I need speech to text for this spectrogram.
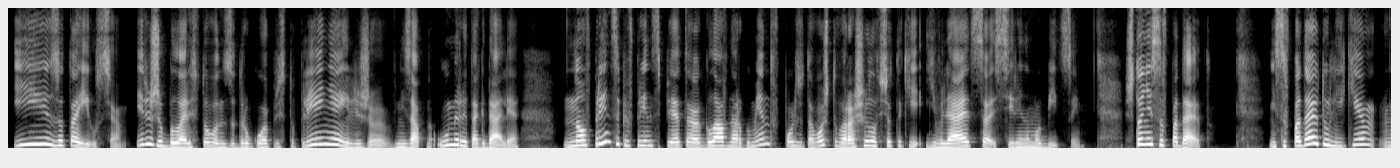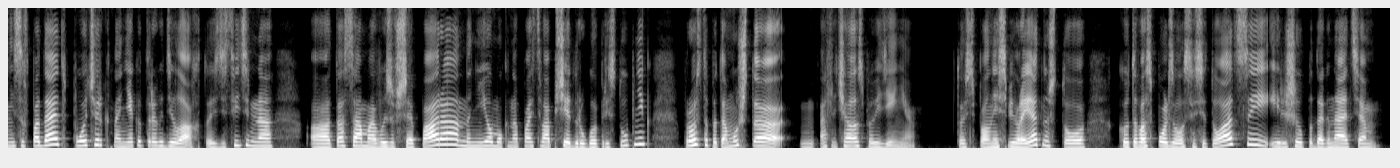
и затаился. Или же был арестован за другое преступление, или же внезапно умер и так далее. Но, в принципе, в принципе, это главный аргумент в пользу того, что Ворошилов все-таки является серийным убийцей. Что не совпадает? Не совпадают улики, не совпадает почерк на некоторых делах. То есть, действительно, а, та самая выжившая пара, на нее мог напасть вообще другой преступник, просто потому что отличалось поведение. То есть вполне себе вероятно, что кто-то воспользовался ситуацией и решил подогнать эм,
